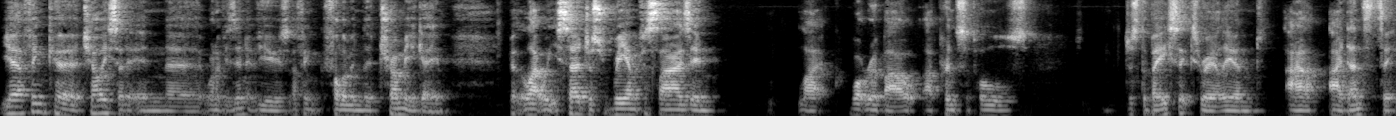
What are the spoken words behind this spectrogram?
Yeah, I think uh, Charlie said it in uh, one of his interviews. I think following the Tranmere game, but like what you said, just re-emphasizing like what we're about, our principles, just the basics really, and our identity,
